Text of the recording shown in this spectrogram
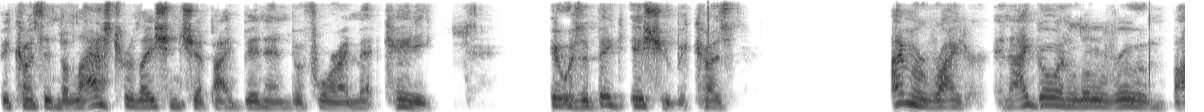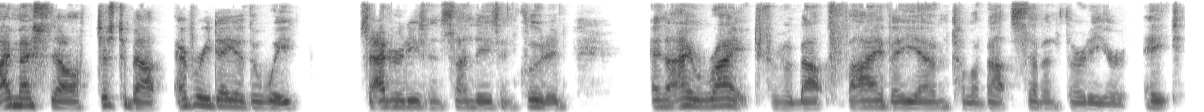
Because in the last relationship I'd been in before I met Katie, it was a big issue because I'm a writer and I go in a little room by myself just about every day of the week, Saturdays and Sundays included, and I write from about 5 a.m. till about 7:30 or 8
